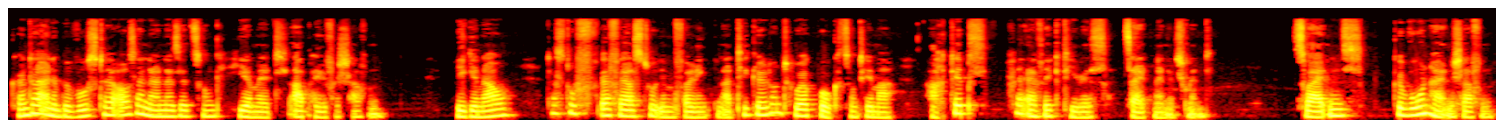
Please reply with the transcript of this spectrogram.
könnte eine bewusste Auseinandersetzung hiermit Abhilfe schaffen. Wie genau, das du erfährst du im verlinkten Artikel und Workbook zum Thema 8 Tipps für effektives Zeitmanagement. Zweitens, Gewohnheiten schaffen.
